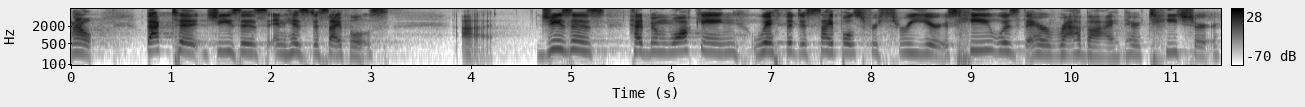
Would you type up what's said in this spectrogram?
Now, back to Jesus and his disciples. Uh, Jesus had been walking with the disciples for three years. He was their rabbi, their teacher.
